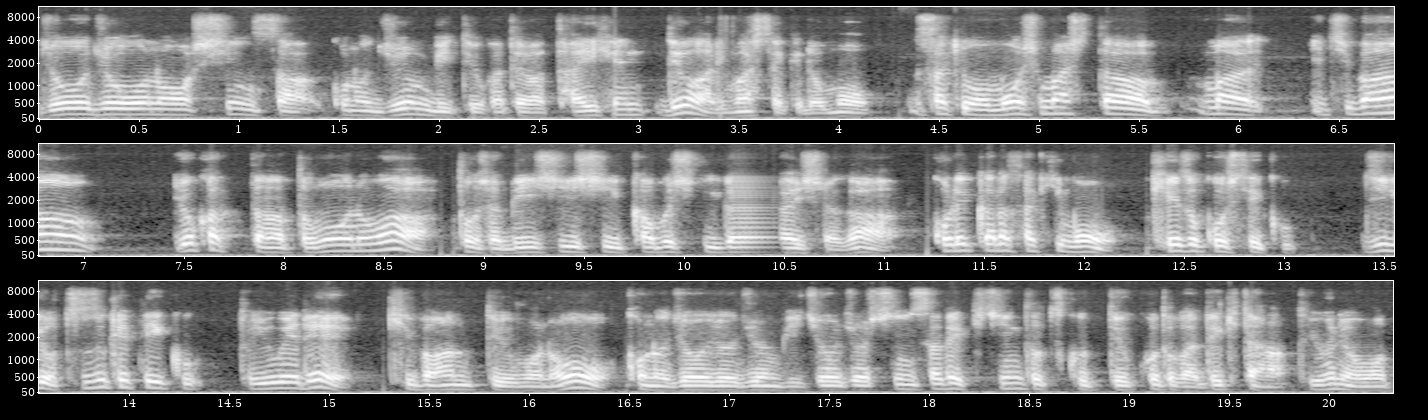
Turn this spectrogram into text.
上場の審査この準備という過程は大変ではありましたけどもさっきも申しましたまあ一番良かったなと思うのは当社 BCC 株式会社がこれから先も継続をしていく。事業を続けていく。という上で基盤というものをこの上場準備上場審査できちんと作っていくことができたなというふうに思っ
